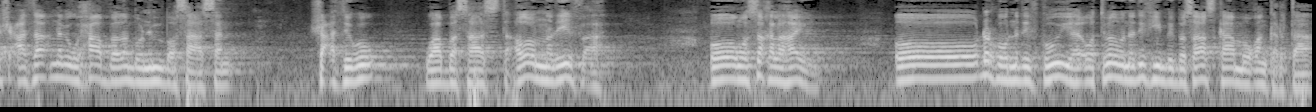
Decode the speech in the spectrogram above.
ashcaa nabigu waxaa badan buu nin basaasan shacdigu waa basaasta adoo nadiif ah oo wasakh lahayn oo dharku nadiif kuu yahay oo timadu nadiif yihiin bay basaas kaa muuqan kartaa.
